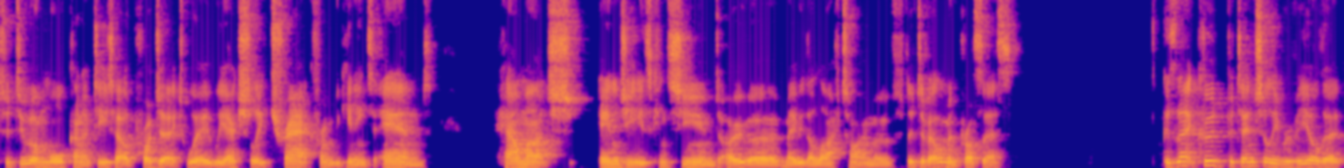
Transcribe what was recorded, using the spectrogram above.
to do a more kind of detailed project where we actually track from beginning to end how much energy is consumed over maybe the lifetime of the development process. Because that could potentially reveal that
